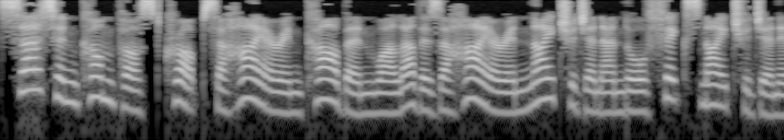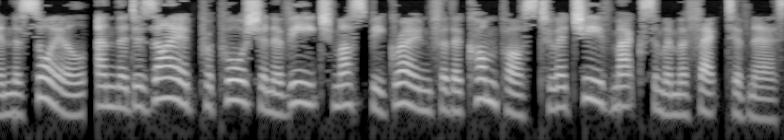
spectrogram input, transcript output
Certain compost crops are higher in carbon while others are higher in nitrogen and or fix nitrogen in the soil, and the desired proportion of each must be grown for the compost to achieve maximum effectiveness.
